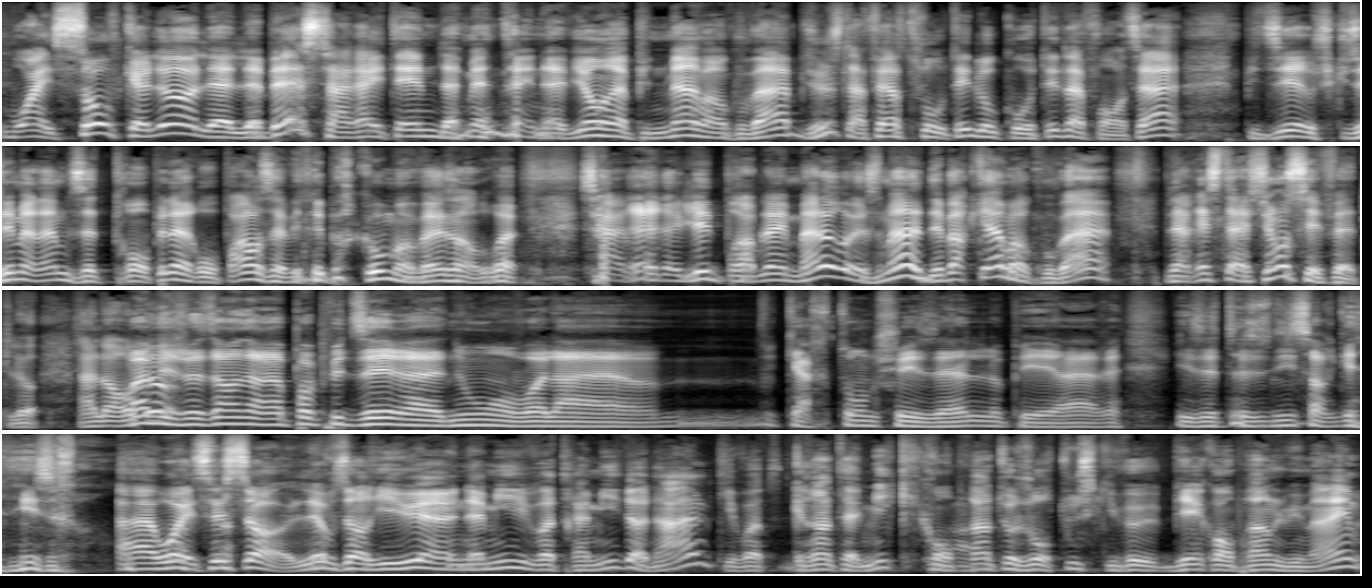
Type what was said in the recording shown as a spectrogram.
Ouais, sauf que là, le, le best, ça aurait été de mettre un avion rapidement à Vancouver, puis juste la faire sauter de l'autre côté de la frontière, puis dire, excusez, madame, vous êtes trompé l'aéroport, vous avez débarqué au mauvais endroit. Ça aurait réglé le problème. Malheureusement, débarquer à Vancouver, l'arrestation s'est faite là. Alors, oui, mais je veux dire, on n'aurait pas pu dire, euh, nous, on va la euh, carton chez elle, puis euh, les États-Unis s'organiseront. ah ouais, c'est ça. Là, vous auriez eu un ami, votre ami Donald, qui est votre grand ami, qui comprend ah. toujours tout ce qu'il veut bien comprendre lui-même.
